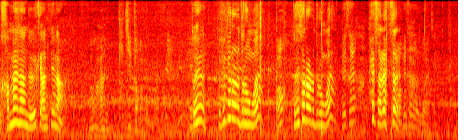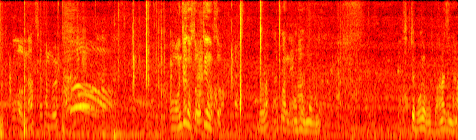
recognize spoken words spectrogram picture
간만에 나왔는데 왜 이렇게 안 뛰나? 어? 아 다칠까봐 또, 해, 또 해설하러 들어온 거야? 어? 또 해설하러 들어온 거야? 회사야? 해설 어 해설 회사로 들어가지 그거 없나? 사탕물? 어 언제 넣었어? 어떻게 넣었어? 몰라? 못 봤네 어, 그랬나 본데? 갑자기 목이 뭐 많아지냐?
